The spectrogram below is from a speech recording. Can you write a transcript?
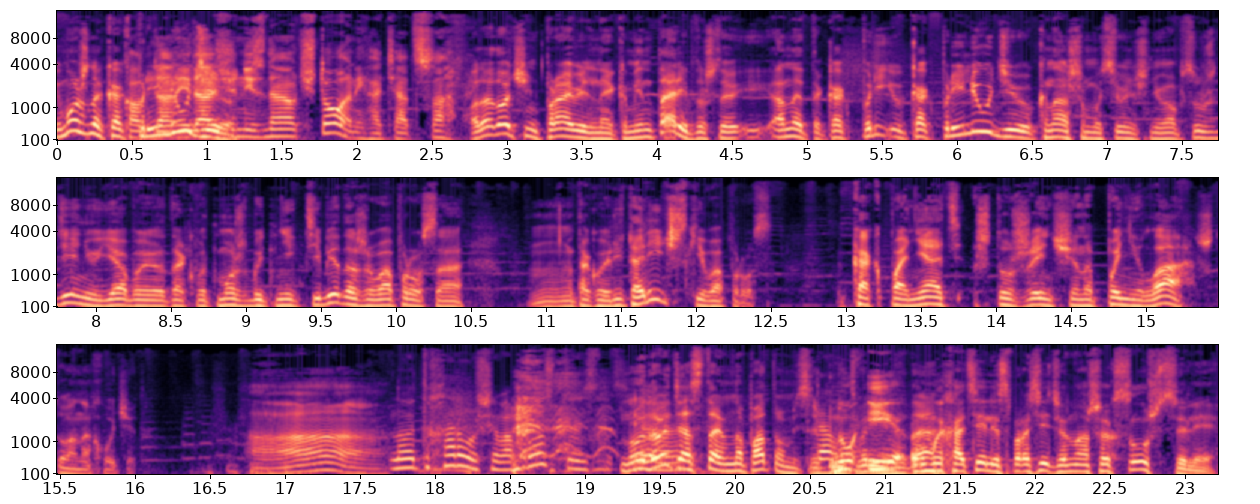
И можно как Когда они даже прелюдию... не знают, что они хотят сами. Вот это очень правильный комментарий, потому что, Анетта, как, при, как прелюдию к нашему сегодняшнему обсуждению, я бы так вот, может быть, не к тебе даже вопрос, а такой риторический вопрос. Как понять, что женщина поняла, что она хочет? А, Ну, это хороший вопрос. То есть, Ну, э, давайте оставим на потом, если Да. будет Ну и да? мы хотели спросить у наших слушателей,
